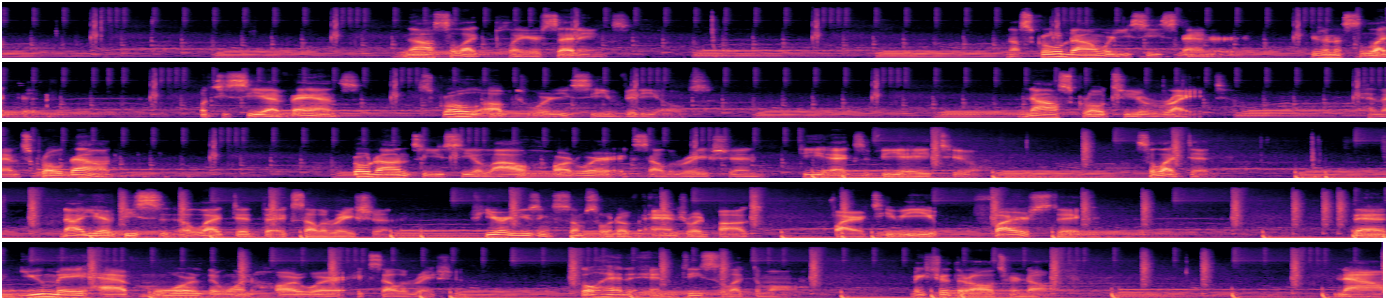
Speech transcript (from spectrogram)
Now select player settings. Now scroll down where you see standard. You're going to select it. Once you see advanced, scroll up to where you see videos. Now scroll to your right and then scroll down. Scroll down until you see allow hardware acceleration DXVA2. Select it. Now you have deselected the acceleration. If you are using some sort of Android box, Fire TV, Fire Stick, then you may have more than one hardware acceleration. Go ahead and deselect them all. Make sure they're all turned off. Now,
